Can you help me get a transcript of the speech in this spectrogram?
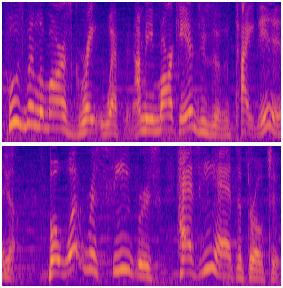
who's been Lamar's great weapon? I mean, Mark Andrews is a tight end, Yeah. But what receivers has he had to throw to?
